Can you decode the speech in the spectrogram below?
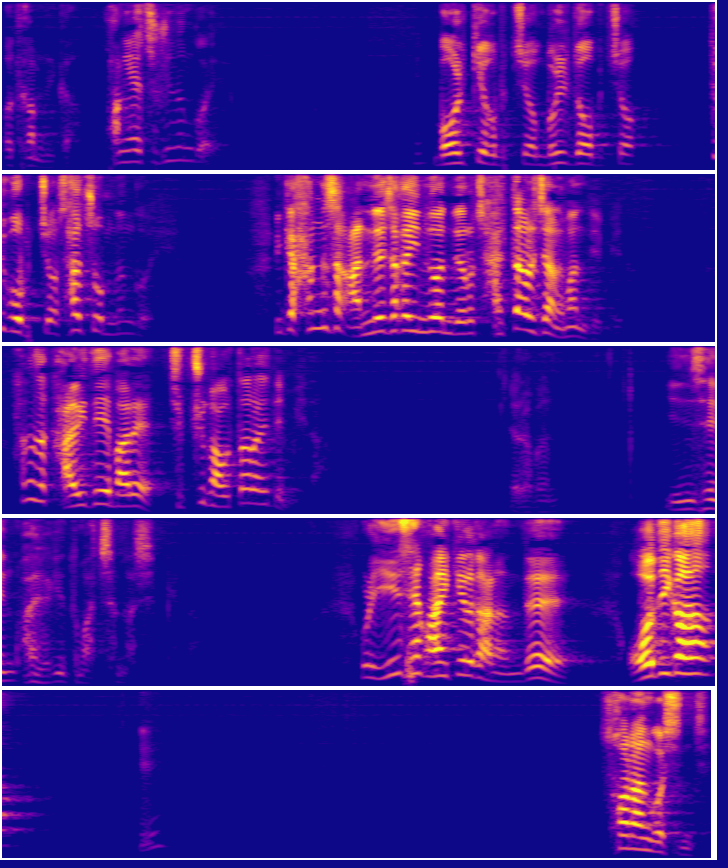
어떡합니까? 광야에 죽이는 거예요. 먹을 게 없죠. 물도 없죠. 뜨겁죠. 살 수 없는 거예요. 그러니까 항상 안내자가 인도한 대로 잘 따르지 않으면 안 됩니다. 항상 가이드의 말에 집중하고 따라야 됩니다. 여러분, 인생 광야길도 마찬가지입니다. 우리 인생 광야길을 가는데 어디가 선한 것인지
